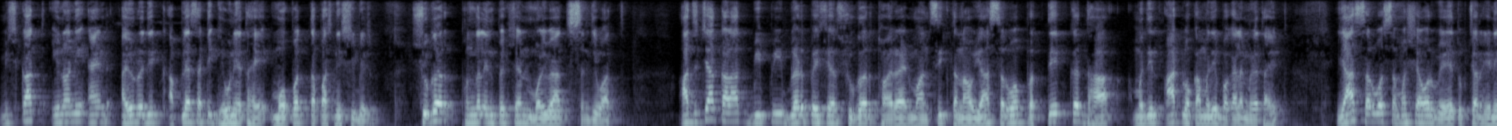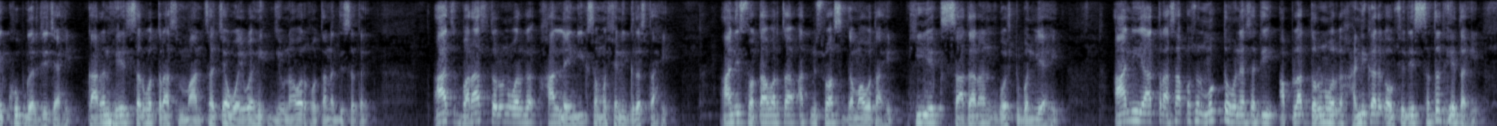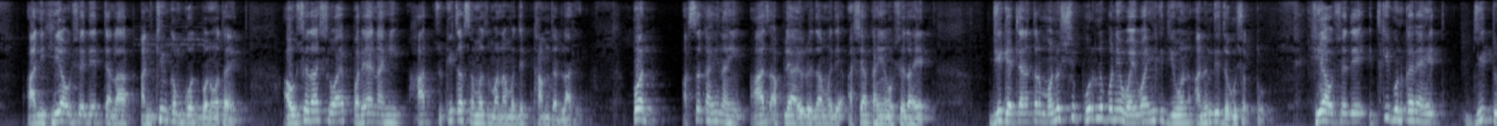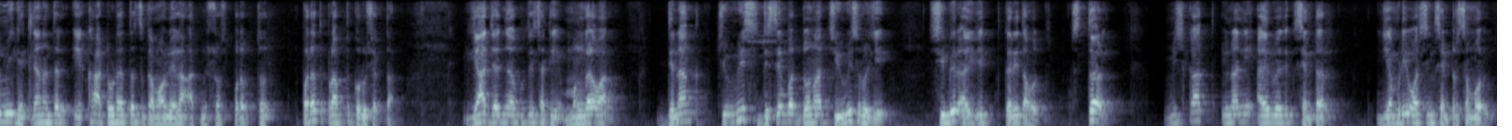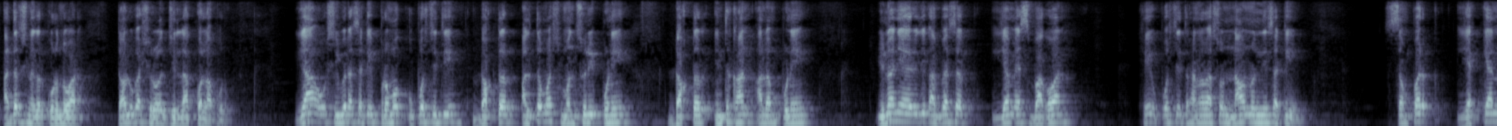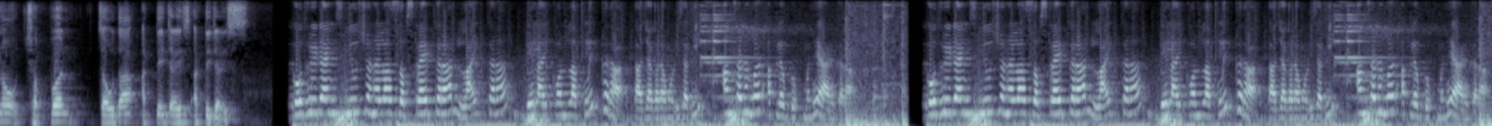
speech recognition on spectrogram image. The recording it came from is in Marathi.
मिशकात युनानी अँड आयुर्वेदिक आपल्यासाठी घेऊन येत आहे मोफत तपासणी शिबिर. शुगर फंगल इन्फेक्शन मळव्यात संधिवात. आजच्या काळात B P blood pressure sugar thyroid मानसिक तणाव या सर्व प्रत्येक दहा मधील आठ लोकांमध्ये बघायला मिळत आहेत. या सर्व समस्यावर वेळेत उपचार घेणे खूप गरजेचे आहे. कारण हे सर्व त्रास माणसाच्या वैवाहिक जीवनावर होताना दिसत आहेत. आज बराच तरुण वर्ग हा लैंगिक समस्यांनी ग्रस्त आहे आणि स्वतःवरचा आत्मविश्वास गमावत आहे. ही एक साधारण गोष्ट बनली आहे. आणि या त्रासापासून मुक्त होण्यासाठी आपला तरुण वर्ग हानिकारक औषधे सतत घेत आहे. आणि ही औषधे त्याला आणखीन कमकुवत बनवत आहेत. औषधाशिवाय पर्याय नाही हा चुकीचा समज मनामध्ये ठाम जडला आहे. पण असं काही नाही आज आपल्या आयुर्वेदामध्ये अशा काही औषधं आहेत जी घेतल्यानंतर मनुष्य पूर्णपणे वैवाहिक जीवन आनंदी जगू शकतो. ही औषधे इतकी गुणकारी आहेत जी तुम्ही घेतल्यानंतर एका आठवड्यातच गमावलेला आत्मविश्वास परत परत प्राप्त करू शकता. या जनजागृतीसाठी मंगळवार दिनांक चोवीस डिसेंबर दोन हजार चोवीस रोजी शिबिर आयोजित करीत आहोत. स्थळ Mishkat Unani Ayurvedic centre M D washing centre समोर आदर्शनगर कुरुंदवाड तालुका शिरोळ जिल्हा कोल्हापूर. या शिबिरासाठी प्रमुख उपस्थिती डॉक्टर अल्तमश मनसुरी पुणे डॉक्टर इंतखान आलम पुणे युनानी आयुर्वेदिक अभ्यासक एम एस बागवान हे उपस्थित राहणार असून नाव नोंदणीसाठी संपर्क एक्क्याण्णव छप्पन चौदा अठ्ठेचाळीस अठ्ठेचाळीस. कोथळी टाइम्स न्यूज चॅनलला सबस्क्राईब करा लाईक करा बेल आयकॉनला क्लिक करा. ताज्या घडामोडीसाठी आमचा नंबर आपल्या ग्रुपमध्ये ऍड करा. कोथळी टाइम्स न्यूज चॅनलला सबस्क्राईब करा लाईक करा बेल आयकॉनला क्लिक करा. ताज्या घडामोडीसाठी आमचा नंबर आपल्या ग्रुपमध्ये ऍड करा.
